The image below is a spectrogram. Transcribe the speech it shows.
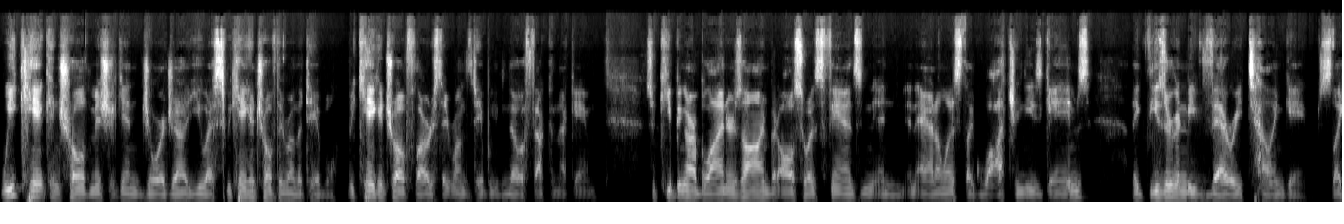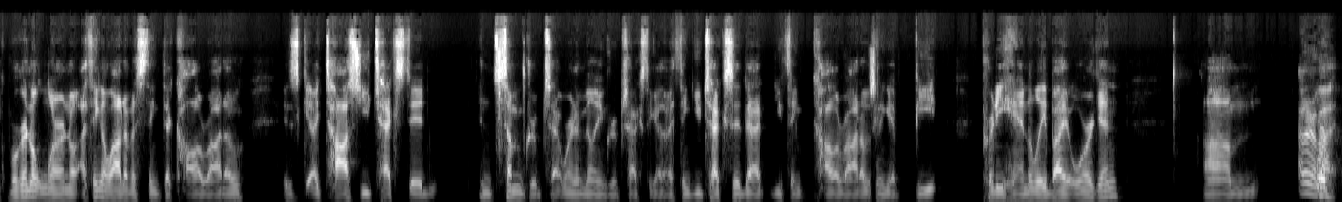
we can't control if Michigan, Georgia, US. We can't control if they run the table. We can't control if Florida State runs the table. We have no effect on that game. So keeping our blinders on, but also as fans and, and, and analysts, like watching these games, like these are going to be very telling games. Like we're going to learn. I think a lot of us think that Colorado is. I toss you texted in some group chat. We're in a million group chats together. I think you texted that you think Colorado is going to get beat pretty handily by Oregon. Um, I don't know or, about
